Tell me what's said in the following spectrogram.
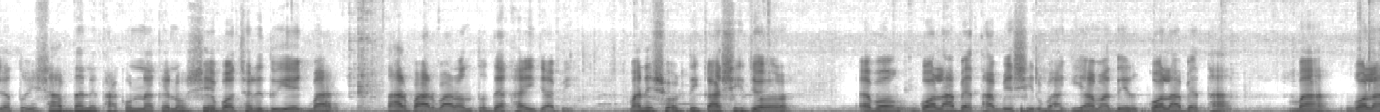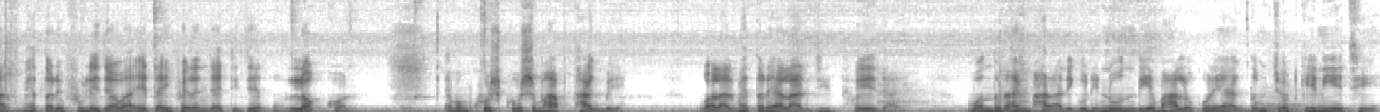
যতই সাবধানে থাকুন না কেন, সে বছরে দুই একবার তার বারবার অন্ত দেখাই যাবে। মানে সর্দি, কাশি, জ্বর এবং গলা ব্যথা, বেশিরভাগই আমাদের গলা ব্যথা বা গলার ভেতরে ফুলে যাওয়া এটাই ফেরেঞ্জাইটিসের লক্ষণ এবং খুসখুস ভাব থাকবে। গলার ভেতরে অ্যালার্জি হয়ে যায়। বন্ধুরা, আমি ভাড়ালিগুলি নুন দিয়ে ভালো করে একদম চটকে নিয়েছি।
